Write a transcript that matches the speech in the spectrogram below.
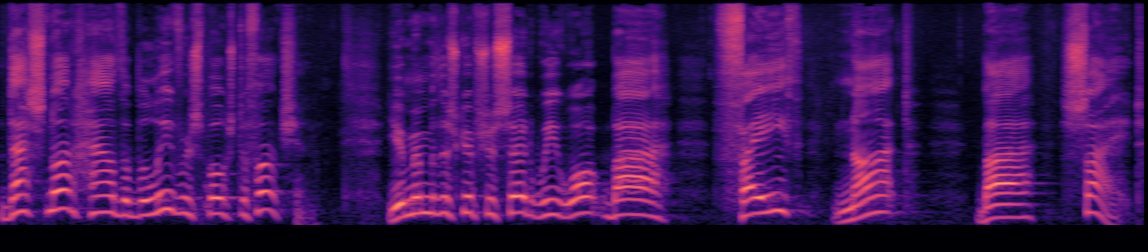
that's not how the believer is supposed to function. You remember the scripture said, We walk by faith, not by sight.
